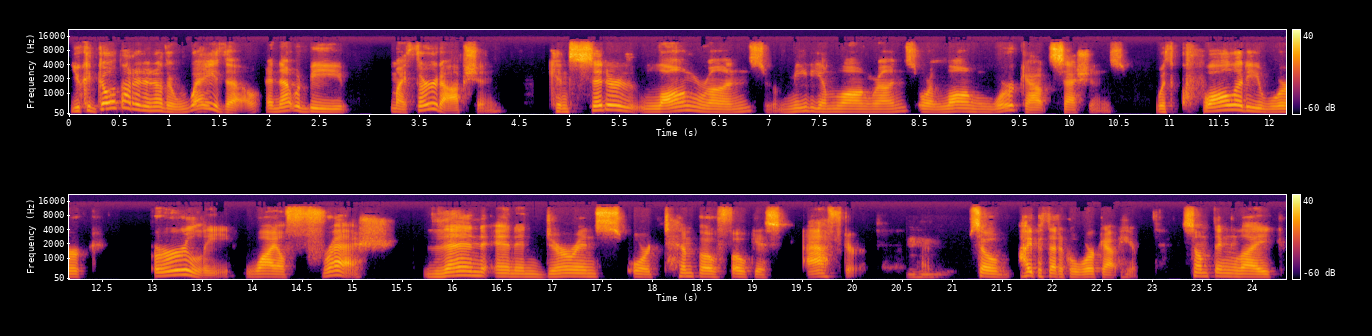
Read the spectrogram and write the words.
You could go about it another way, though, and that would be my third option. Consider long runs, or medium long runs, or long workout sessions with quality work early while fresh, then an endurance or tempo focus after. hmm So, hypothetical workout here something like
